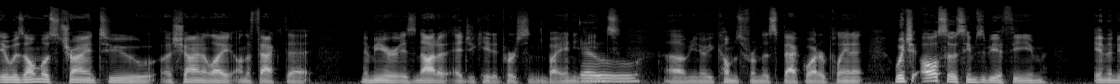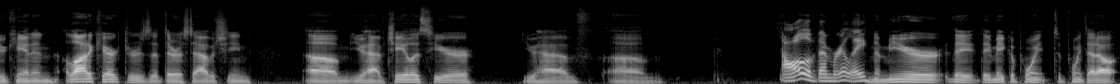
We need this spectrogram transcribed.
it was almost trying to uh, shine a light on the fact that Namir is not an educated person by any means. Um, you know, he comes from this backwater planet, which also seems to be a theme in the new canon. A lot of characters that they're establishing. Um, you have Chalis here. You have um, all of them really. Namir, they they make a point to point that out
